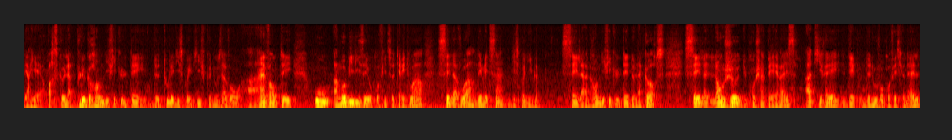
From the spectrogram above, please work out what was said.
derrière. Parce que la plus grande difficulté de tous les dispositifs que nous avons à inventer ou à mobiliser au profit de ce territoire, c'est d'avoir des médecins disponibles. C'est la grande difficulté de la Corse, c'est l'enjeu du prochain PRS, attirer de nouveaux professionnels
